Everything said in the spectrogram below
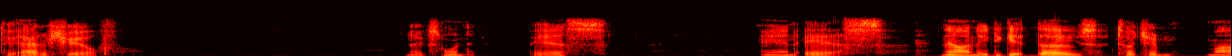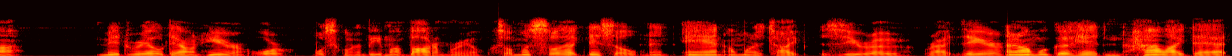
to add a shelf. Next one S and S. Now I need to get those touching my mid rail down here or what's going to be my bottom rail. So I'm going to select this opening and I'm going to type 0 right there and I'm going to go ahead and highlight that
